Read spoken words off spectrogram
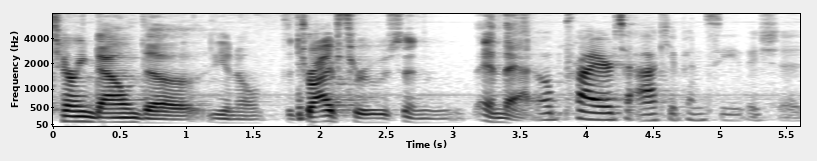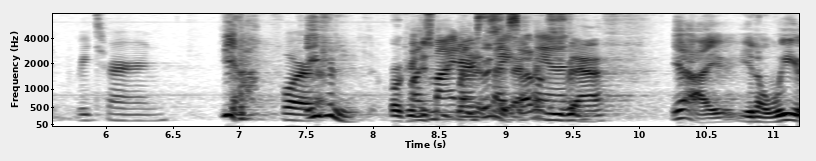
tearing down the, you know, the drive-throughs and, and that. oh, prior to occupancy, they should return Yeah, for even, Or it could On just be minor granted site staff- plan. staff. yeah, I- you know, we,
